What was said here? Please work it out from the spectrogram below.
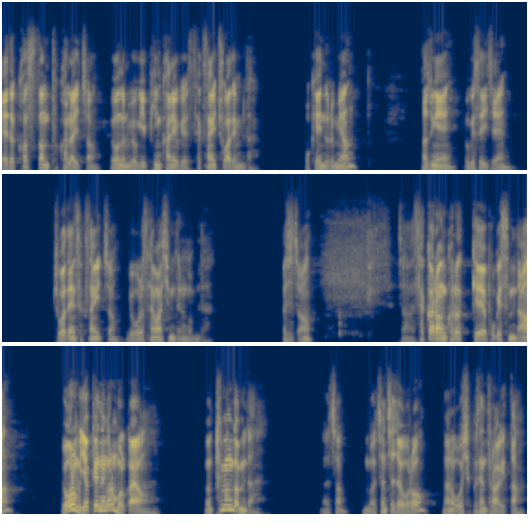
Add Custom to Color 있죠? 누르면 여기 빈칸에 여기 색상이 추가됩니다. OK 누르면 나중에 여기서 이제 추가된 색상 있죠? 이거를 사용하시면 되는 겁니다. 아시죠? 자, 색깔은 그렇게 보겠습니다. 요거는 옆에 있는 거는 뭘까요? 투명도입니다. 그렇죠? 뭐 전체적으로 나는 50%로 하겠다.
